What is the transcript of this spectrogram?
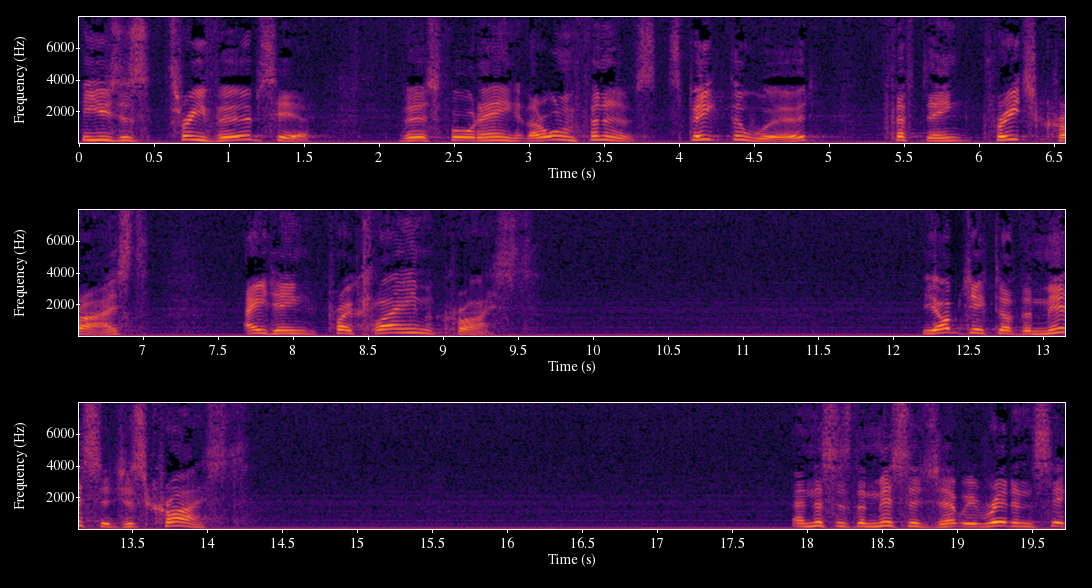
He uses three verbs here. Verse 14, they're all infinitives. Speak the word. 15, preach Christ. 18, proclaim Christ. The object of the message is Christ. And this is the message that we read in 2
